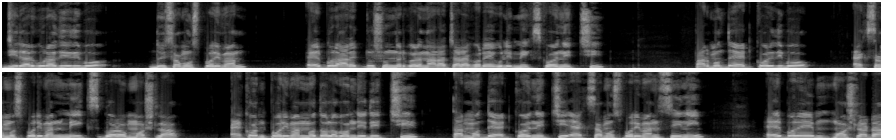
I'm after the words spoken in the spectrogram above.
জিরার গুঁড়া দিয়ে দিব, দুই চামচ পরিমাণ। এরপর আরেকটু সুন্দর করে নাড়াচাড়া করে এগুলি মিক্স করে নিচ্ছি। তার মধ্যে অ্যাড করে দিব এক চামচ পরিমাণ মিক্স গরম মশলা। এখন পরিমাণ মতো লবণ দিয়ে দিচ্ছি। তার মধ্যে অ্যাড করে নিচ্ছি এক চামচ পরিমাণ চিনি। এরপরে মশলাটা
